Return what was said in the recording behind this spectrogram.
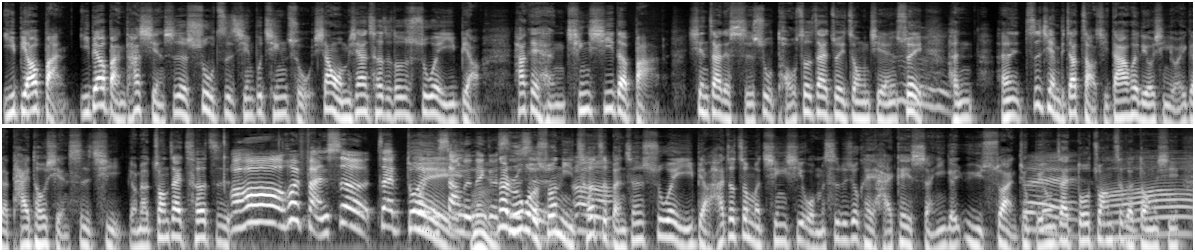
仪表板，仪表板它显示的数字清不清楚？像我们现在车子都是数位仪表，它可以很清晰的把。现在的时速投射在最中间，所以很很之前比较早期，大家会流行有一个抬头显示器，有没有装在车子？哦，会反射在玻璃上的那个是是。那如果说你车子本身数位仪表，它就这么清晰，我们是不是就可以还可以省一个预算，就不用再多装这个东西？哦、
